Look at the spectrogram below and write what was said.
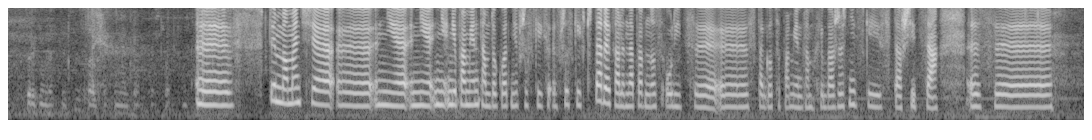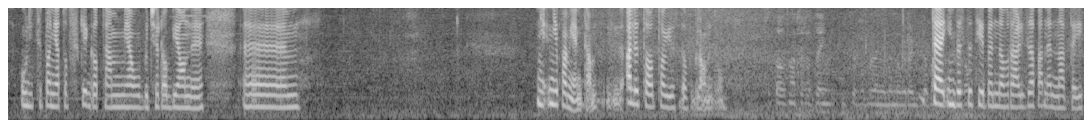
z których inwestycji zostały przesunięte te środki? E, W tym momencie e, nie, nie, nie, nie pamiętam dokładnie wszystkich, wszystkich czterech, ale na pewno z ulicy, e, z tego co pamiętam, chyba Rzeźnickiej, Staszica, e, z e, ulicy Poniatowskiego, tam miał być robiony. e, Nie, nie pamiętam, ale to, to jest do wglądu. To oznacza, że te inwestycje w ogóle nie będą realizowane? Te inwestycje będą realizowane na tej,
